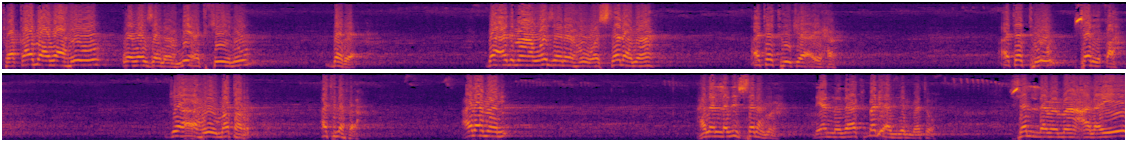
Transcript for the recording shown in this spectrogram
فقبضه ووزنه مئة كيلو برع. بعد ما وزنه واستلمه أتته جائحة. أتته سرقة. جاءه مطر. أتلفه. على من؟ على الذي استلمه. لأن ذاك برئت ذمته. سلم ما عليه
